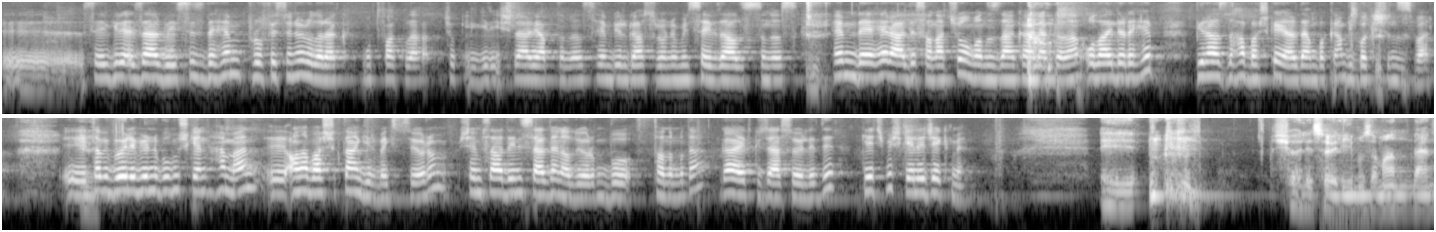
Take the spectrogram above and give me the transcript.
Ee, sevgili Ezel Bey siz de hem profesyonel olarak mutfakla çok ilgili işler yaptınız, hem bir gastronomi sevdalısınız, hem de herhalde sanatçı olmanızdan kaynaklanan olaylara hep biraz daha başka yerden bakan bir bakışınız var. Ee, Tabii böyle birini bulmuşken hemen e, ana başlıktan girmek istiyorum. Şemsa Denizsel'den alıyorum bu tanımı da. Gayet güzel söyledi. Geçmiş gelecek mi? Ee, şöyle söyleyeyim o zaman ben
